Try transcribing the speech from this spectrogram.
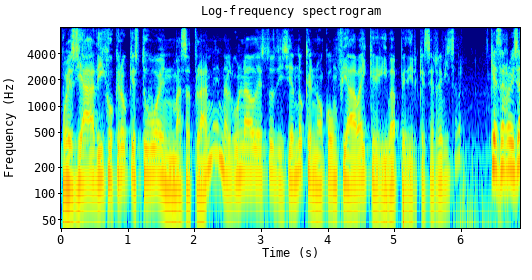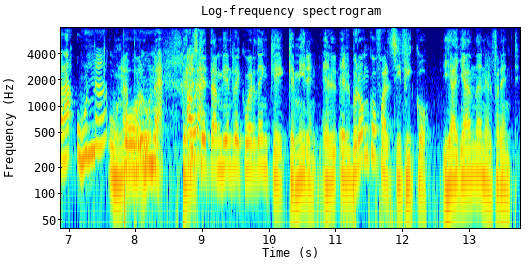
pues ya dijo, creo que estuvo en Mazatlán, en algún lado de estos, diciendo que no confiaba y que iba a pedir que se revisara. Que se revisara una, Una por, una. Pero Ahora, es que también recuerden que, que miren, el, el Bronco falsificó y allá anda en el frente.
